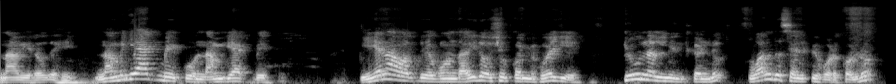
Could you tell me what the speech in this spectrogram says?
ನಾವಿರೋದು ಹೀಗೆ. ನಮಗೆ ಯಾಕೆ ಬೇಕು? ನಮ್ಗೆ ಯಾಕೆ ಬೇಕು? ಏನಾವತ್ತೆ ಒಂದು ಐದು ವರ್ಷಕ್ಕೊಮ್ಮೆ ಹೋಗಿ ಕ್ಯೂನಲ್ಲಿ ನಿಂತ್ಕೊಂಡು ಒಂದು ಸೆಲ್ಫಿ ಹೊಡ್ಕೊಂಡು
